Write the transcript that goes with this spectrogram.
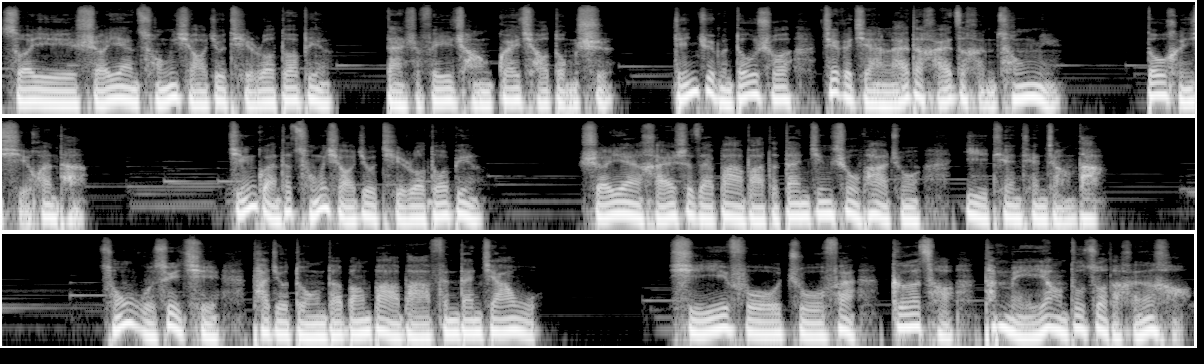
所以佘燕从小就体弱多病，但是非常乖巧懂事。邻居们都说这个捡来的孩子很聪明，都很喜欢他。尽管他从小就体弱多病，佘燕还是在爸爸的担惊受怕中一天天长大。从五岁起，他就懂得帮爸爸分担家务，洗衣服、煮饭、割草，他每样都做得很好。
